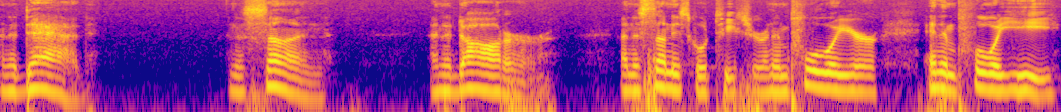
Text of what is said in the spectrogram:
and a dad and a son and a daughter and a Sunday school teacher, an employer, an employee.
